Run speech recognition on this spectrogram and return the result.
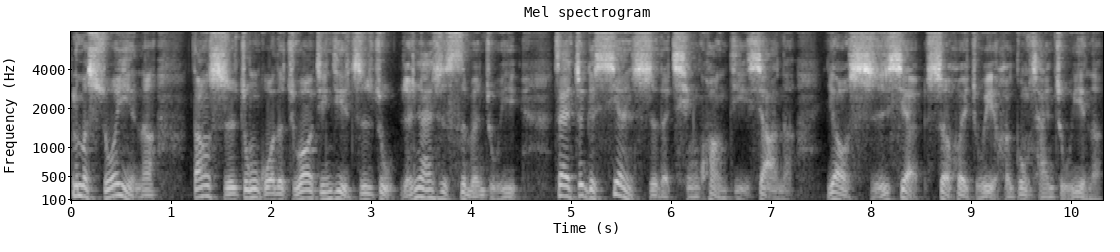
那么，所以呢，当时中国的主要经济支柱仍然是资本主义。在这个现实的情况底下呢，要实现社会主义和共产主义呢，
